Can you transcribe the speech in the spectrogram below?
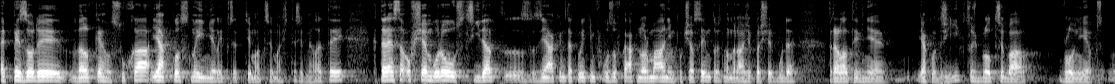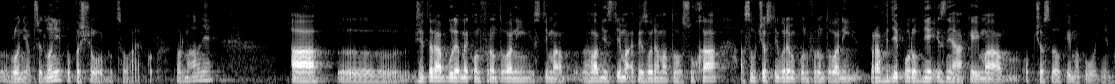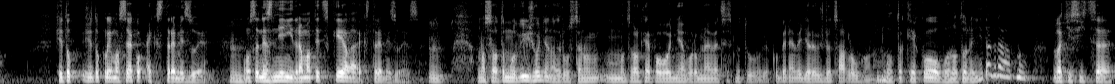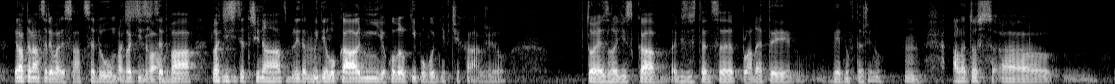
epizody velkého sucha, jako jsme ji měli před těma třema, čtyřmi lety, které se ovšem budou střídat s nějakým takovým tím v úzovkách normálním počasím, to znamená, že pršet bude relativně jako dřív, což bylo třeba v loni a, v loni a předloni, to pršelo docela jako normálně. A e, že teda budeme konfrontovaní s těma, hlavně s těma epizodama toho sucha a současně budeme konfrontovaní pravděpodobně i s nějakýma občas velkýma povodněma že to, že to klima se jako extremizuje. Hmm. Ono se nezmění dramaticky, ale extremizuje se. Hmm. Ono se o tom mluví už hodně, na druhou stranu moc velké povodně a podobné věci jsme tu jakoby neviděli už docela dlouho. Ne? No tak jako ono to není tak dávno. 2000, 1997, 2002, 2002 2013 byly takový hmm. ty lokální jako velký povodně v Čechách, že jo. To je z hlediska existence planety v jednu vteřinu. Hmm. A letos uh,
